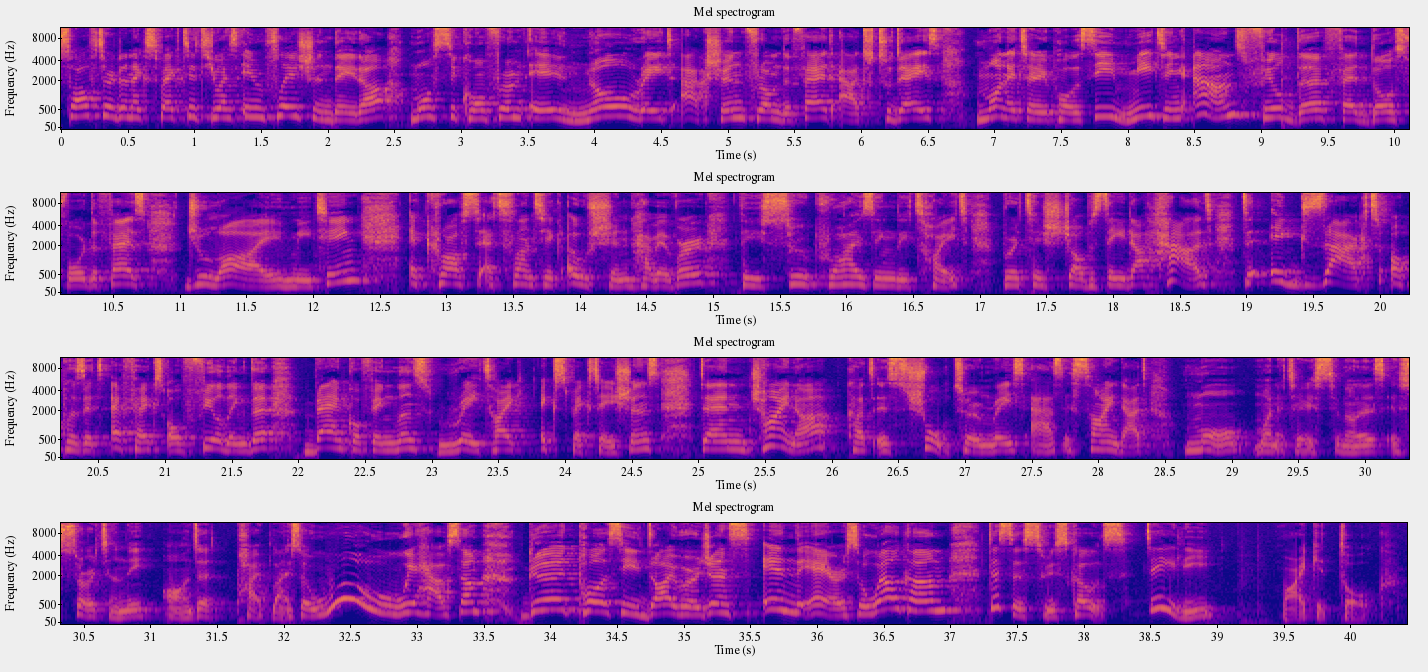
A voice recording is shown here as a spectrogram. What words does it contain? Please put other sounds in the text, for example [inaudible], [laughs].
Softer than expected US inflation data mostly confirmed a no rate action from the Fed at today's monetary policy meeting and filled the Fed dose for the Fed's July meeting. Across the Atlantic Ocean, however, the surprisingly tight British jobs data had the exact opposite effects of fueling the Bank of England's rate hike expectations. Then China cut its short term rates as a sign that more monetary stimulus stimulus is certainly on the pipeline. So, woo, we have some good policy divergence in the air. So, welcome. This is Swissquote's Daily Market Talk.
